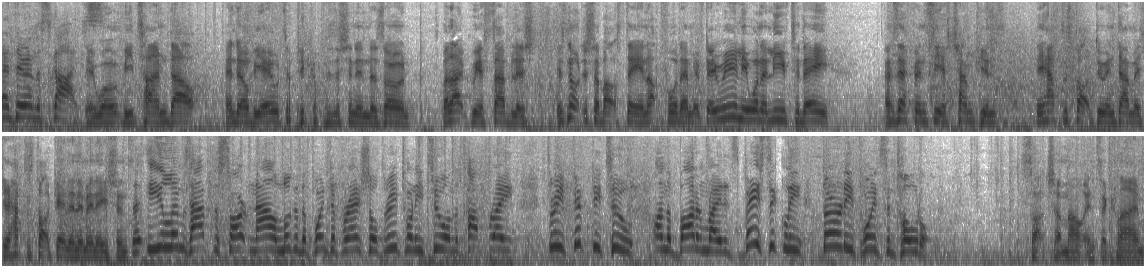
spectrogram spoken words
and they're in the skies. They won't be timed out, and they'll be able to pick a position in the zone. But like we established, it's not just about staying up for them. If they really want to leave today as FNCS champions, they have to start doing damage. They have to start getting eliminations. The Elims have to start now. Look at the point differential, 322 on the top right, 352 on the bottom right. It's basically 30 points in total. Such a mountain to climb,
